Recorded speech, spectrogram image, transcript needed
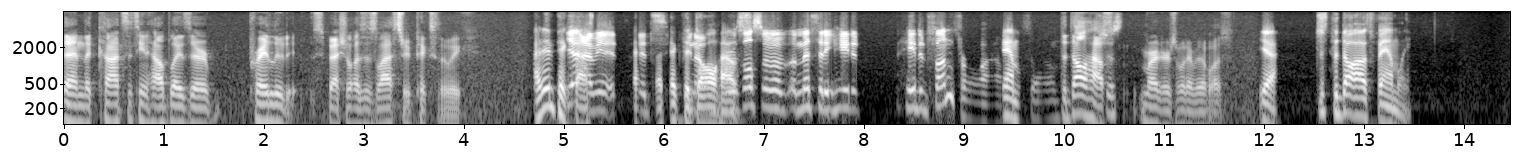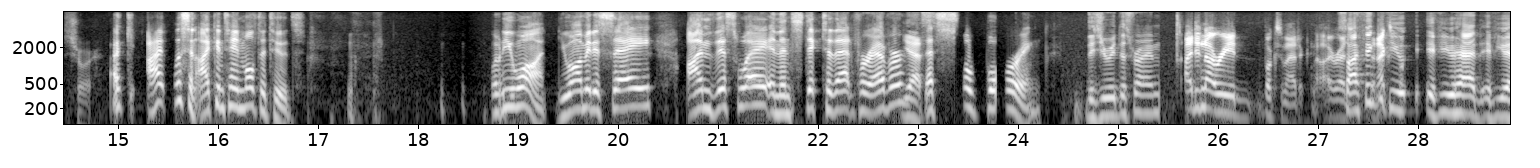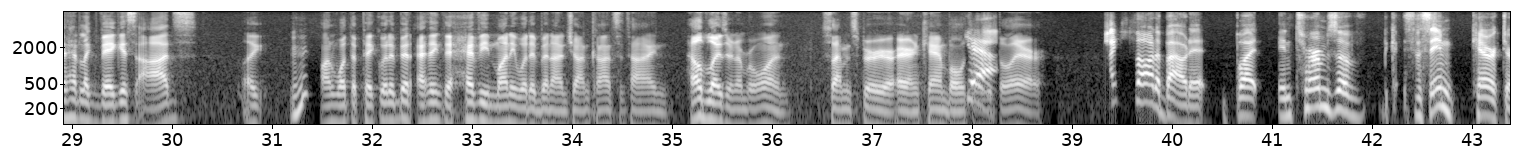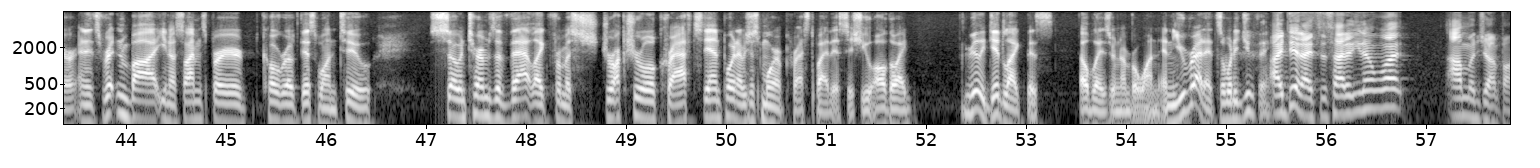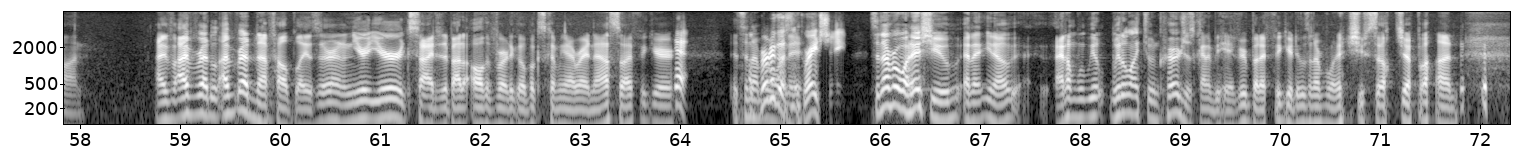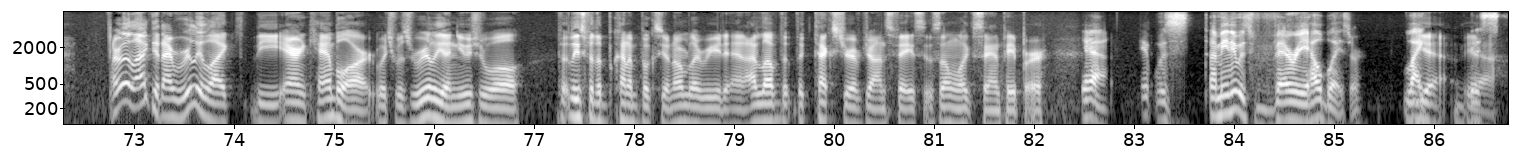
and the Constantine Hellblazer Prelude special as his last three picks of the week. I didn't pick Yeah, that. I mean, it, it's I picked the you know, There Dollhouse. was also a, a myth that he hated hated fun for a while. Damn. So. The Dollhouse Just- murders, whatever that was. yeah, just the Dollhouse family. Sure. I, c- I- listen. I contain multitudes. what do you want? You want me to say I'm this way and then stick to that forever? Yes. That's so boring. Did you read this, Ryan? I did not read Books of Magic. No, I read. So I think if you if you had if you had, had like Vegas odds, like Mhm. on what the pick would have been, I think the heavy money would have been on John Constantine, Hellblazer number one, Simon Spurrier, Aaron Campbell, Yeah. Joseph Bellaire. I thought about it, but in terms of it's the same character and it's written by you know Simon Spurrier co-wrote this one too. So in terms of that, like from a structural craft standpoint, I was just more impressed by this issue. Although I really did like this Hellblazer number one, and you read it. So what did you think? I did. I decided, you know what? I'm gonna jump on. I've I've read I've read enough Hellblazer, and you're you're excited about all the Vertigo books coming out right now. So I figure, Yeah. it's a Well, number Vertigo's one. in great shape. It's a number one issue, and uh, you know, I don't we, we don't like to encourage this kind of behavior, but I figured it was a number one issue, so I'll jump on. I really liked it. I really liked the Aaron Campbell art, which was really unusual, at least for the kind of books you normally read. And I love the, the texture of John's face; it was almost like sandpaper. Yeah, it was. I mean, it was very Hellblazer. Like Yeah, this.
